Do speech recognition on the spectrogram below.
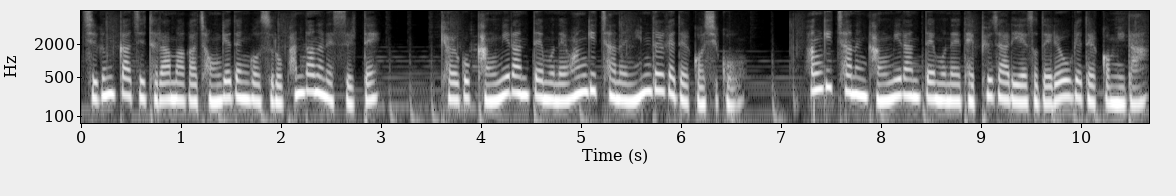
지금까지 드라마가 전개된 것으로 판단을 했을 때 결국 강미란 때문에 황기찬은 힘들게 될 것이고 황기찬은 강미란 때문에 대표 자리에서 내려오게 될 겁니다.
